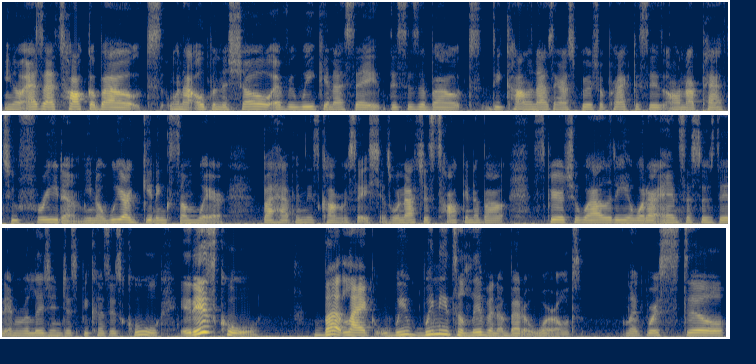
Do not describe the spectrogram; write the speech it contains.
You know as i talk about when i open the show every week and i say this is about decolonizing our spiritual practices on our path to freedom you know we are getting somewhere by having these conversations. We're not just talking about spirituality and what our ancestors did and religion just because it's cool. It is cool. But like we we need to live in a better world. Like we're still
